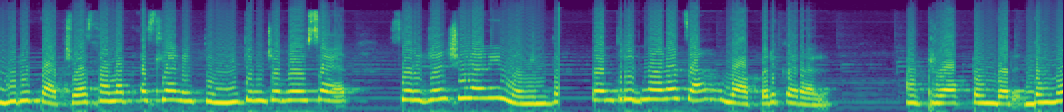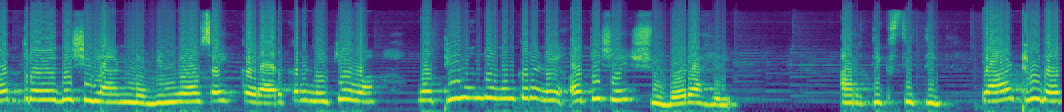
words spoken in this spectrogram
गुरु पाचव्या स्थानात असल्याने तुम्ही तुमच्या व्यवसायात सर्जनशील आणि नवीन तंत्रज्ञानाचा वापर कराल. अठरा ऑक्टोबर धनत्रयोदशीला नवीन व्यावसायिक करार करणे किंवा मोठी गुंतवणूक करणे अतिशय शुभ राहील. आर्थिक स्थितीत त्या आठवड्यात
